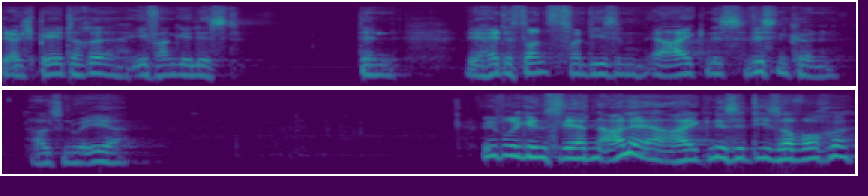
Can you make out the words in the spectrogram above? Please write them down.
der spätere Evangelist. Denn wer hätte sonst von diesem Ereignis wissen können, als nur er. Übrigens werden alle Ereignisse dieser Woche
